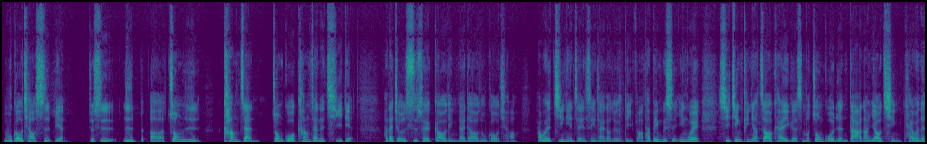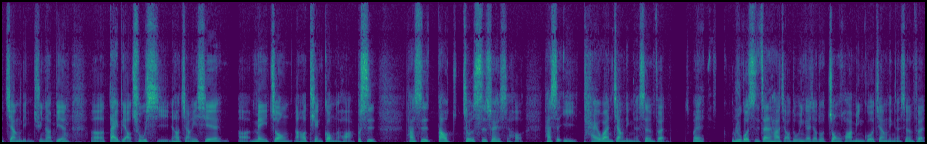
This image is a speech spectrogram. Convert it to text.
卢沟桥事变，就是日本呃中日抗战，中国抗战的起点。他在九十四岁的高龄来到卢沟桥，他为了纪念这件事情来到这个地方。他并不是因为习近平要召开一个什么中国人大，然后邀请台湾的将领去那边呃代表出席，然后讲一些呃媚中然后舔共的话，不是。他是到九十四岁的时候，他是以台湾将领的身份，哎，如果是站在他的角度，应该叫做中华民国将领的身份，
